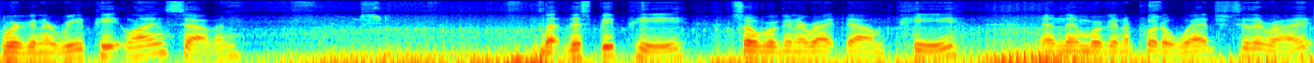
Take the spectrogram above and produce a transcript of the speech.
we're going to repeat line 7. Let this be P. So we're going to write down P, and then we're going to put a wedge to the right.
